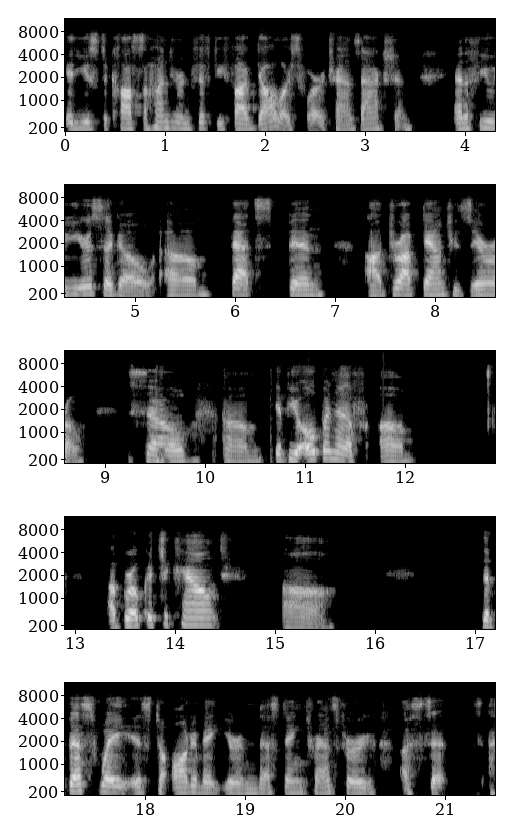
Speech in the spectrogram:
it used to cost $155 for a transaction. And a few years ago, um, that's been uh, dropped down to zero. So um, if you open a, a, a brokerage account, uh, the best way is to automate your investing, transfer a set, a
